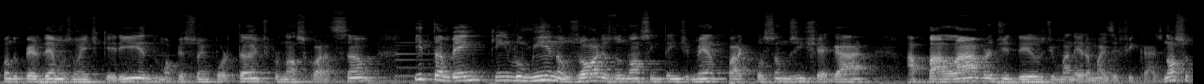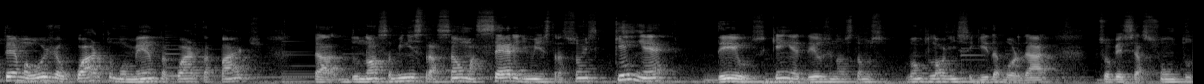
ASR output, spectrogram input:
quando perdemos um ente querido, uma pessoa importante para o nosso coração, e também quem ilumina os olhos do nosso entendimento para que possamos enxergar a palavra de Deus de maneira mais eficaz. Nosso tema hoje é o quarto momento, a quarta parte da do nossa ministração, uma série de ministrações, quem é Deus? Quem é Deus? E nós estamos vamos logo em seguida abordar sobre esse assunto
